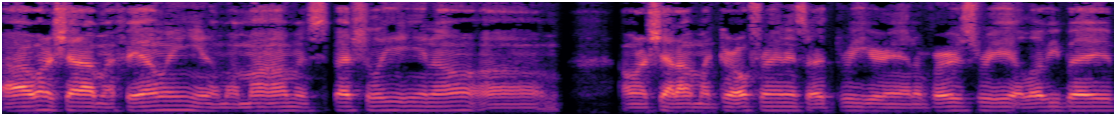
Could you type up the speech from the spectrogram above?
Uh, I want to shout out my family, you know, my mom especially, you know. Um, I want to shout out my girlfriend. It's our three year anniversary. I love you, babe.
